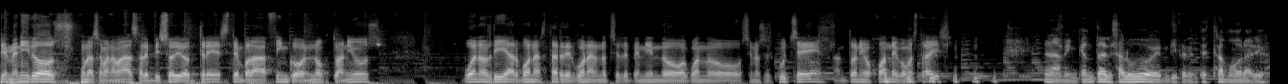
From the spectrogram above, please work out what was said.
Bienvenidos una semana más al episodio 3, temporada 5 Noctua News. Buenos días, buenas tardes, buenas noches, dependiendo a cuándo se nos escuche. Antonio, Juan, de ¿cómo estáis? Nada, me encanta el saludo en diferentes tramos horarios.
